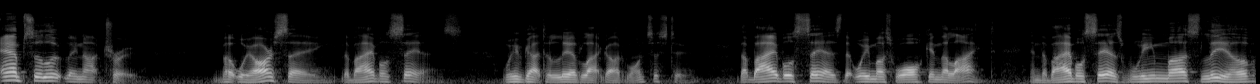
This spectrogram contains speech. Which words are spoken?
absolutely not true. But we are saying, the Bible says, we've got to live like God wants us to. The Bible says that we must walk in the light. And the Bible says we must live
